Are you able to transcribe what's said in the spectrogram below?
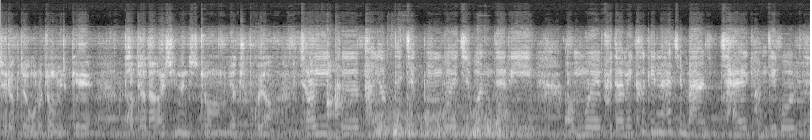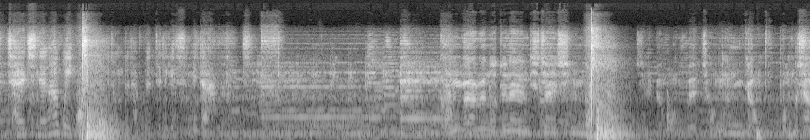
체력적으로 좀 이렇게 버텨 나갈 수 있는지 좀 여쭙고요. 저희 그 방역 대책 본부의 직원들이 업무에 부담이 크긴 하지만 잘 견디고 잘 진행하고 있다. 그 정도 답변 드리겠습니다. 건강은 어떠냐는 기자의 질문 질병본부의 정은경 본부장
